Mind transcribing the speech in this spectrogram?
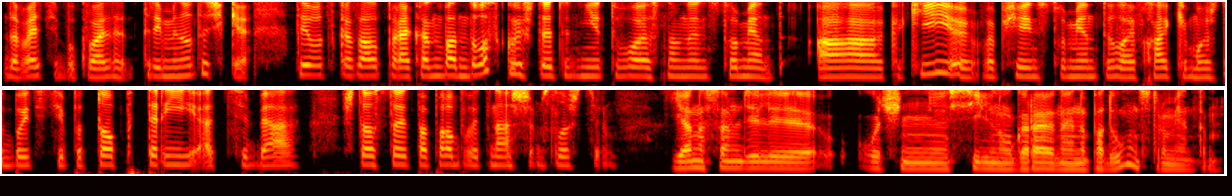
Давайте буквально три минуточки. Ты вот сказал про канбан-доску и что это не твой основной инструмент. А какие вообще инструменты, лайфхаки, может быть, типа топ-3 от тебя, что стоит попробовать нашим слушателям? Я, на самом деле, очень сильно угораю, наверное, по двум инструментам.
